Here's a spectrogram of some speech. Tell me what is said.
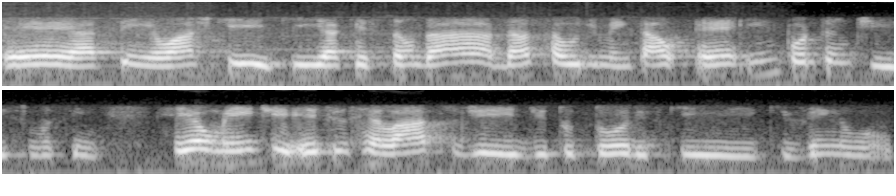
É, assim, eu acho que, que a questão da, da saúde mental é importantíssima, assim. Realmente, esses relatos de, de tutores que, que vêm no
